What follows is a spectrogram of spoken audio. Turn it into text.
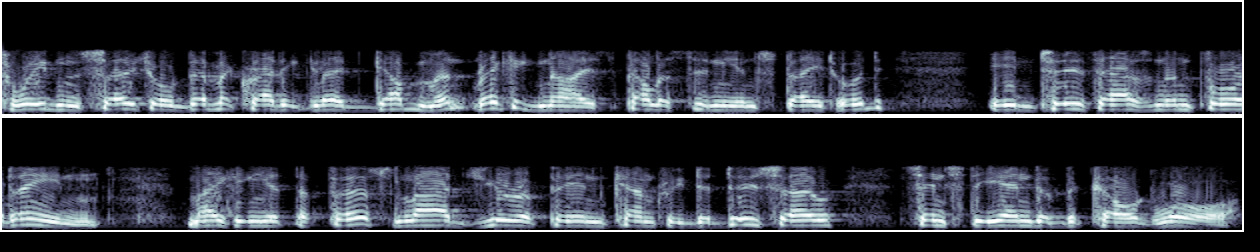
Sweden's social democratic led government recognized Palestinian statehood in 2014, making it the first large European country to do so since the end of the Cold War.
